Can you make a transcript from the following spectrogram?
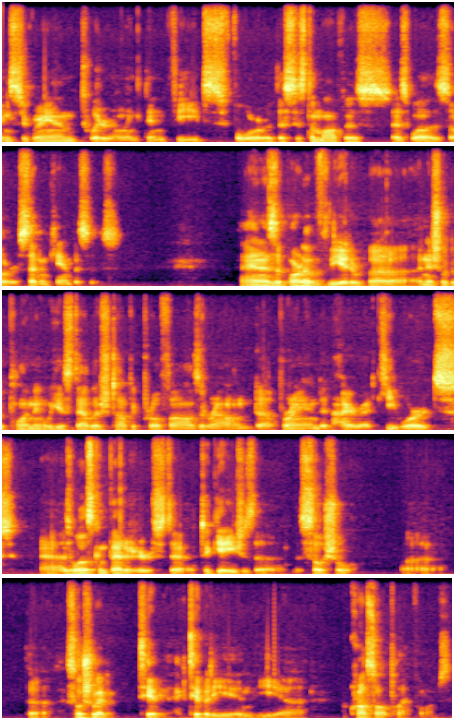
Instagram, Twitter, and LinkedIn feeds for the system office, as well as our seven campuses. And as a part of the uh, initial deployment, we established topic profiles around uh, brand and higher ed keywords, uh, as well as competitors to, to gauge the, the social uh, the social acti activity in the uh, across all platforms.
